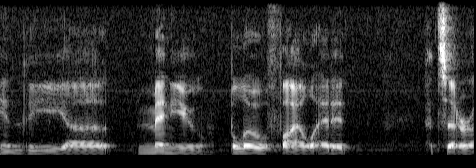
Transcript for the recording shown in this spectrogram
in the uh, menu below File, Edit, etc.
